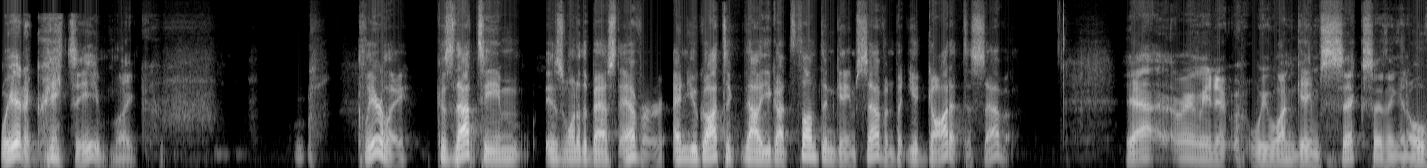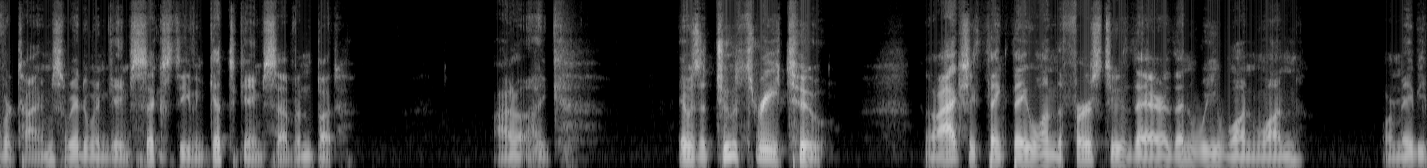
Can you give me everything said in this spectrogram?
We had a great team. Like clearly, because that team is one of the best ever. And you got to now you got thumped in game seven, but you got it to seven. Yeah, I mean, it, we won game six, I think, in overtime. So we had to win game six to even get to game seven. But I don't like it was a 2 3 2. I actually think they won the first two there. Then we won one, or maybe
